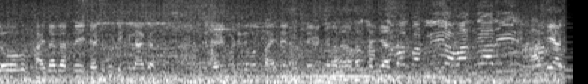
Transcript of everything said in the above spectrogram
लोगों को फायदा करते हैं जड़ी बूटी खिलाकर। तो जड़ी बूटी से बहुत फायदे मिलते मिलते मतलब जाता आते आते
